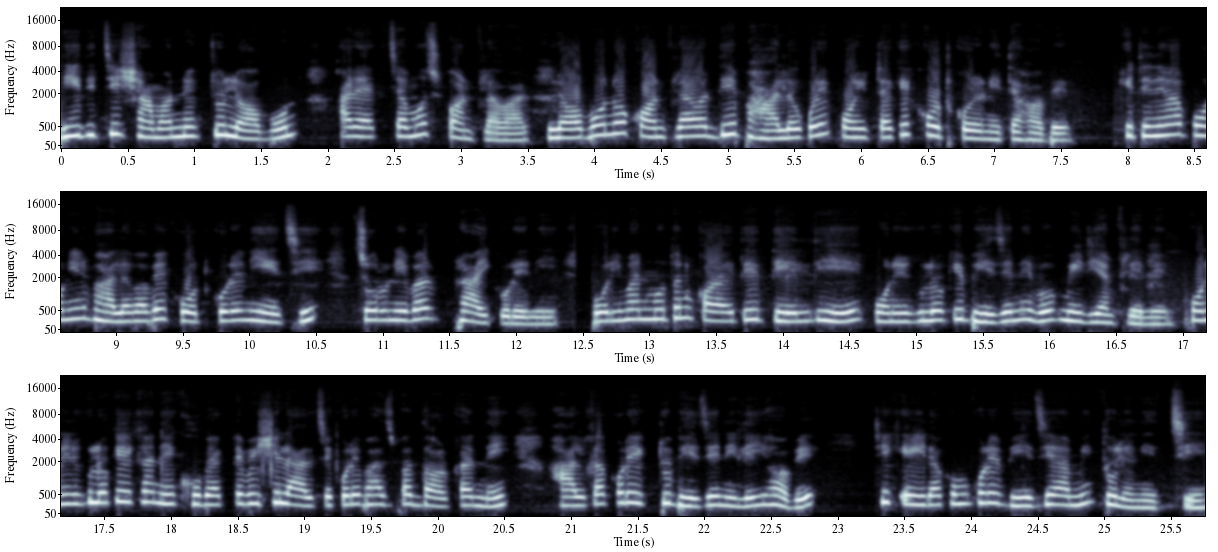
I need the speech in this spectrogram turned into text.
দিয়ে দিচ্ছি সামান্য একটু লবণ আর এক চামচ কর্নফ্লাওয়ার লবণ ও কর্নফ্লাওয়ার দিয়ে ভালো করে পনিরটাকে কোট করে নিতে হবে। কেটে নেওয়া পনির ভালোভাবে কোট করে নিয়েছি। চলুন এবার ফ্রাই করে নিই। পরিমাণ মতন কড়াইতে তেল দিয়ে পনিরগুলোকে ভেজে নেব মিডিয়াম ফ্লেমে। পনিরগুলোকে এখানে খুব একটা বেশি লালচে করে ভাজবার দরকার নেই। হালকা করে একটু ভেজে নিলেই হবে। ঠিক এই রকম করে ভেজে আমি তুলে নিচ্ছি।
